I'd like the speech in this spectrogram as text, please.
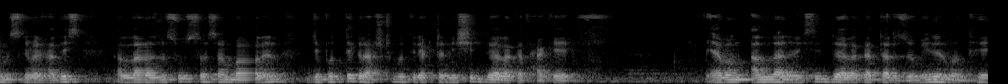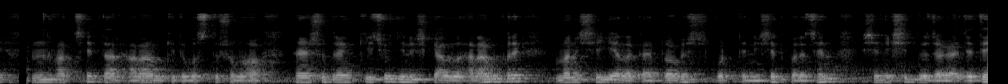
মুসলিমের হাদিস। আল্লাহ রসুল বলেন যে, প্রত্যেক রাষ্ট্রপতির একটা নিষিদ্ধ এলাকা থাকে। এবং আল্লাহ নিষিদ্ধ এলাকা তার জমিনের মধ্যে হচ্ছে তার হারাম কৃত বস্তু সমূহ হ্যাঁ সুতরাং কিছু জিনিসকে আল্লাহ হারাম করে মানে সেই এলাকায় প্রবেশ করতে নিষেধ করেছেন, সে নিষিদ্ধ জায়গায় যেতে।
